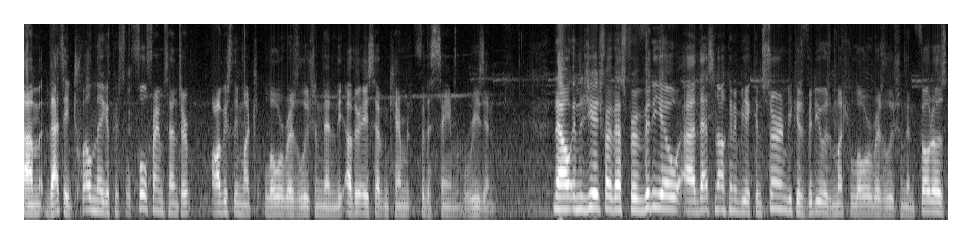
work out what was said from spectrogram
Um, that's a 12 megapixel full frame sensor, obviously much lower resolution than the other A7 cameras for the same reason. Now in the GH5S for video, uh, that's not going to be a concern because video is much lower resolution than photos.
